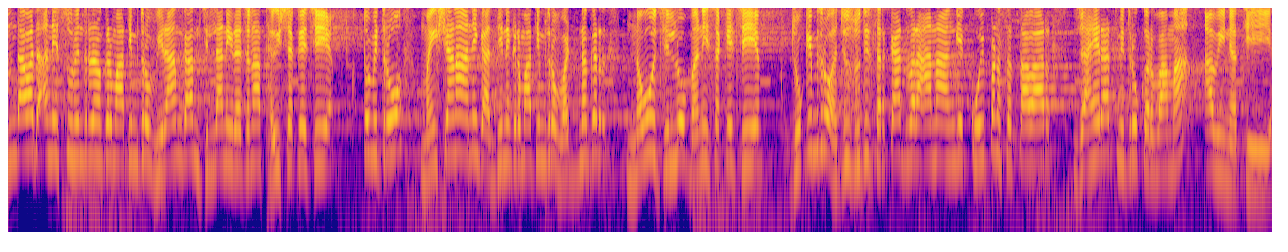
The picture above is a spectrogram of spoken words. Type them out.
અમદાવાદ અને સુરેન્દ્રનગરમાંથી મિત્રો વિરામગામ જિલ્લાની રચના થઈ શકે છે. તો મિત્રો, મહેસાણા અને ગાંધીનગરમાંથી મિત્રો વડનગર નવો જિલ્લો બની શકે છે. જો કે મિત્રો, હજુ સુધી સરકાર દ્વારા આના અંગે કોઈ પણ સત્તાવાર જાહેરાત મિત્રો કરવામાં આવી નથી.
